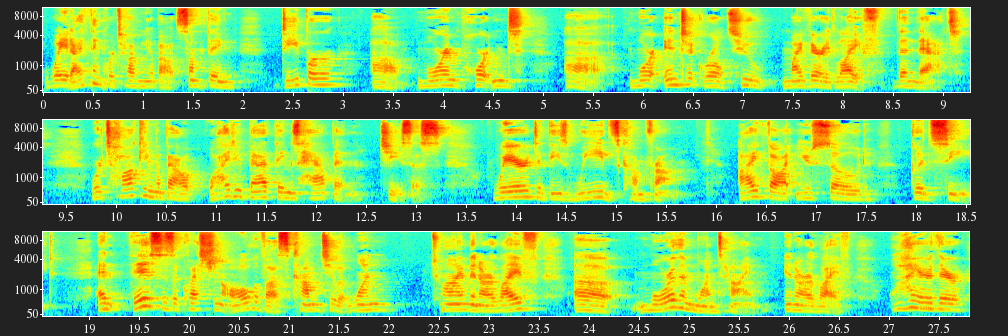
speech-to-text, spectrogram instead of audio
wait, I think we're talking about something deeper, uh, more important, uh, more integral to my very life than that. We're talking about why do bad things happen, Jesus? Where did these weeds come from? I thought you sowed good seed. And this is a question all of us come to at one time in our life, uh, more than one time in our life. Why are there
